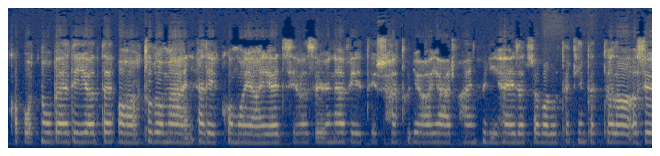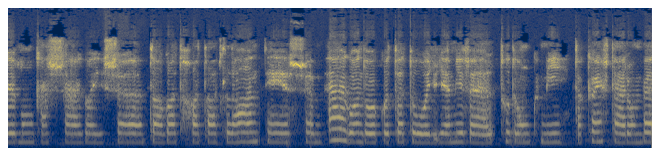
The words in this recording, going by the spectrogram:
kapott Nobel-díjat, de a tudomány elég komolyan jegyzi az ő nevét, és hát ugye a járványügyi helyzetre való tekintettel az ő munkássága is tagadhatatlan, és elgondolkodható, hogy ugye mivel tudunk mi a könyvtáron belül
